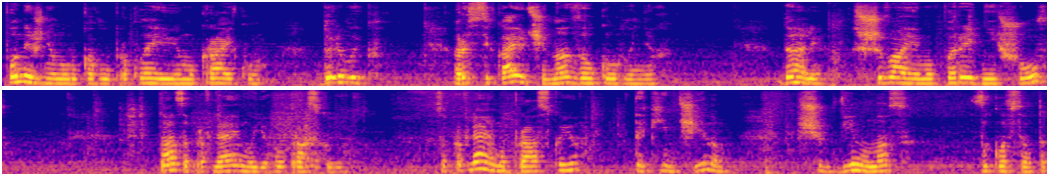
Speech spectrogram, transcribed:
По нижньому рукаву проклеюємо крайку дольовик, розсікаючи на заокругленнях. Далі зшиваємо передній шов та заправляємо його праскою. Заправляємо праскою таким чином, щоб він у нас виклався отак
